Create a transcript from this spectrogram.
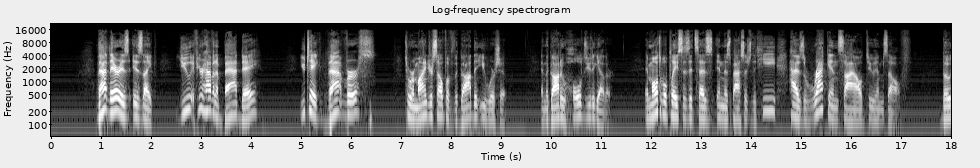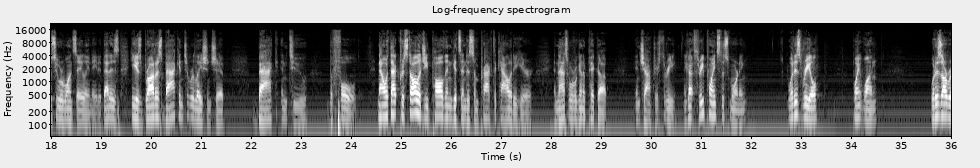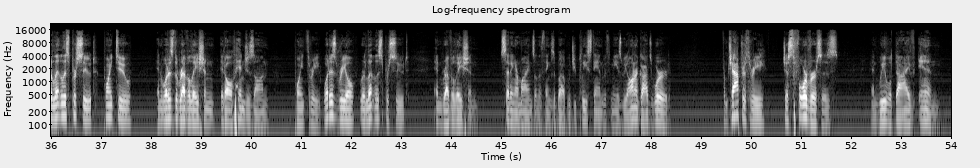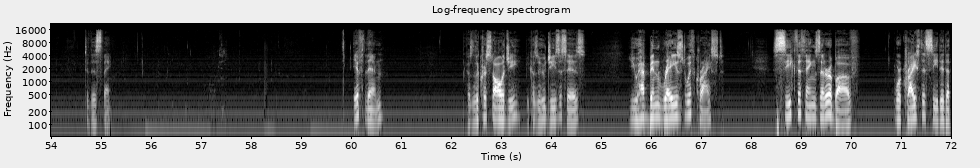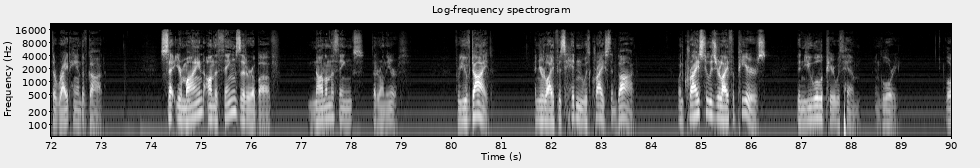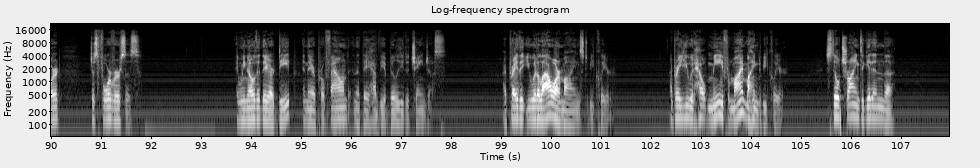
That there is is like you if you're having a bad day, you take that verse to remind yourself of the God that you worship and the God who holds you together. In multiple places it says in this passage that he has reconciled to himself those who were once alienated. That is he has brought us back into relationship, back into the fold. Now, with that Christology, Paul then gets into some practicality here, and that's where we're going to pick up in chapter 3. I got three points this morning. What is real? Point one. What is our relentless pursuit? Point two. And what is the revelation it all hinges on? Point three. What is real, relentless pursuit, and revelation? Setting our minds on the things above. Would you please stand with me as we honor God's word? From chapter 3, just four verses, and we will dive in to this thing. If then, because of the Christology, because of who Jesus is, you have been raised with Christ, seek the things that are above, where Christ is seated at the right hand of God. Set your mind on the things that are above, not on the things that are on the earth. For you have died, and your life is hidden with Christ in God. When Christ, who is your life, appears, then you will appear with him in glory. Lord, just four verses. And we know that they are deep and they are profound and that they have the ability to change us. I pray that you would allow our minds to be clear. I pray you would help me for my mind to be clear. Still trying to get in the,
